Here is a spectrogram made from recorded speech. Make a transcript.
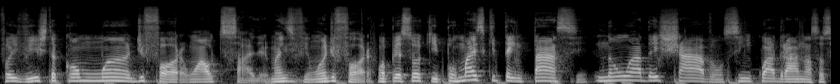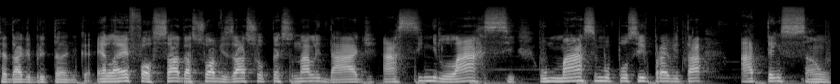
foi vista como uma de fora, um outsider, mas enfim, uma de fora. Uma pessoa que, por mais que tentasse, não a deixavam se enquadrar na sociedade britânica. Ela é forçada a suavizar a sua personalidade, a assimilar-se o máximo possível para evitar a tensão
